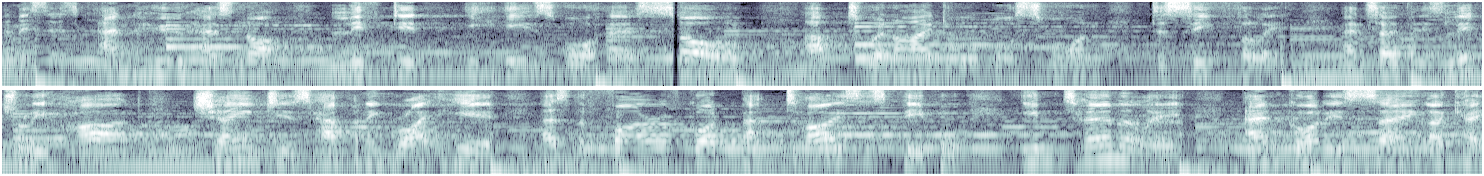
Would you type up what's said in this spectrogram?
And it says, and who has not lifted his or her soul up to an idol or sworn deceitfully. And so there's literally heart changes happening right here as the fire of God baptizes people internally. And God is saying, okay,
